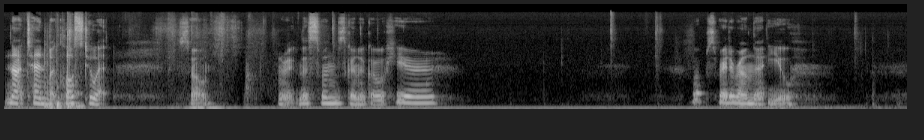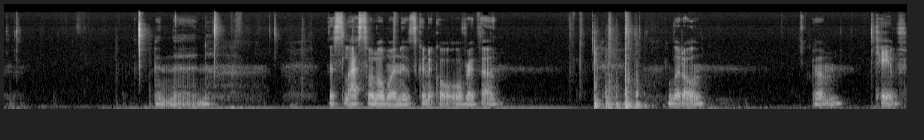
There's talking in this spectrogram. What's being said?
not 10, but close to it. So, all right, this one's going to go here. Whoops, right around that U. And then this last little one is going to go over the little um, cave,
